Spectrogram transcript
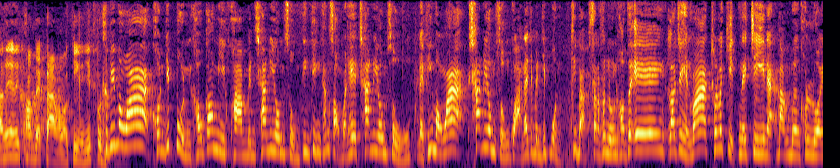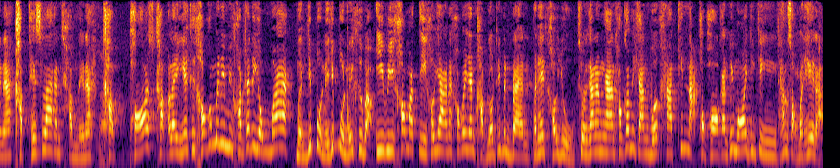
อันนี้อันนี้ความแตกต่างระหว่างจีนกับญี่ปุ่น คือพี่มองว่าคนญี่ปุ่นเขาก็มีความเป็นชาตินิยมสูงจริงๆ ทั้งสองประเทศชาตินิยมสูง แต่พี่มองว่าชาตินิยมสูงกว่าน่าจะเป็นญี่ปุ่น ที่แบบสนับสนุนของตัวเอง เราจะเห็นว่าธุรกิจในจีนน่ะบางเมืองคนรวยนะขับเทสลากันฉ่ำเลยนะขับพอชขับอะไรอย่างเงี้ยคือเขาก็ไม่ได้มีความชาตินิยมมากเหมือนญี่ปุ่นในยญี่ปุ่นนี่คือแบบ EV เข้ามาตีเขายากนะเขาก็ยังขับรถที่เป็นแบรนด์ประเทศเขาอยู่ ส่วนการทำงานเขาก็มีการเวิร์กฮาร์ดที่หนักพอๆกันพี่มองว่าจริงๆทั้งสองประเทศอะ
